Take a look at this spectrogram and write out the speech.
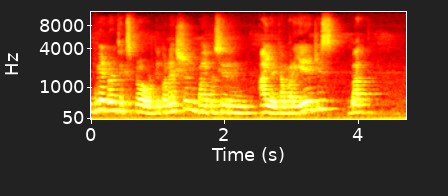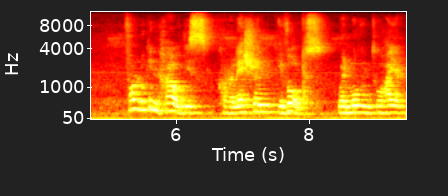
we are going to explore the connection by considering higher gamma ray energies, but for looking how this correlation evolves when moving to higher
